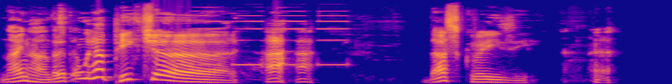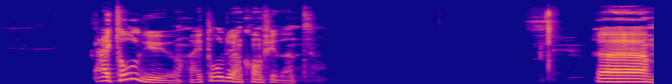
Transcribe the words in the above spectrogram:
900 and we have picture. That's crazy. I told you. I told you I'm confident. Uh,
